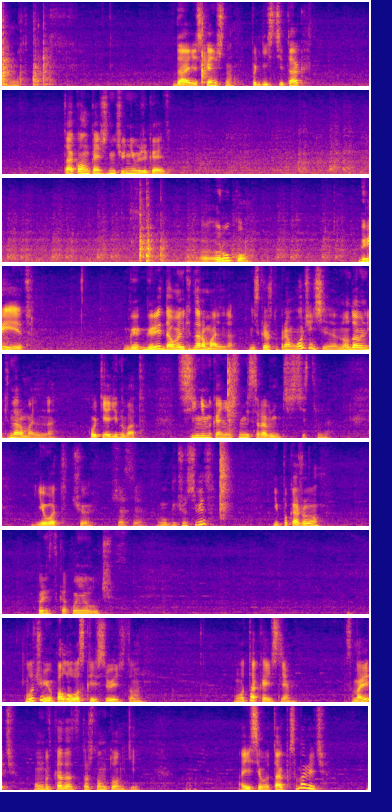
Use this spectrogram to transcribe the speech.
Вот. Да, если, конечно, поднести так, так он, конечно, ничего не выжигает. Руку греет. Греет довольно-таки нормально. Не скажу, что прям очень сильно, но довольно-таки нормально. Хоть и 1 ватт. С синими, конечно, не сравнить, естественно. И вот, что, сейчас я выключу свет и покажу, в принципе, какой у него луч. Луч у него полоской светит он. Вот так, а если посмотреть, он будет казаться то, что он тонкий. А если вот так посмотреть,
